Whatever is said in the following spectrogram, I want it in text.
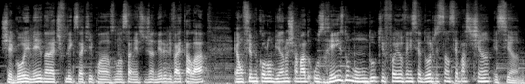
Chegou o e-mail da Netflix aqui com os lançamentos de janeiro, ele vai estar tá lá. É um filme colombiano chamado Os Reis do Mundo, que foi o vencedor de San Sebastián esse ano.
